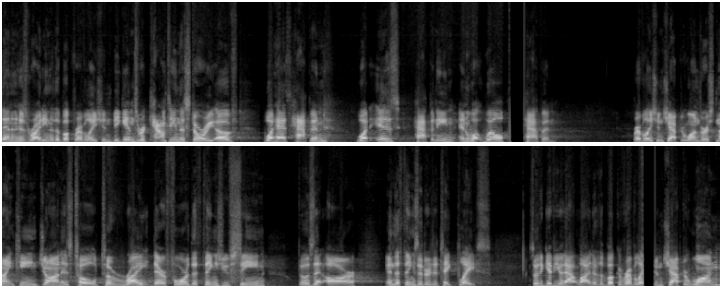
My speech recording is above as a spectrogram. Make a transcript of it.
then, in his writing of the book Revelation, begins recounting the story of what has happened, what is happening, and what will happen. Revelation chapter 1, verse 19, John is told to write, therefore, the things you've seen, those that are, and the things that are to take place. So, to give you an outline of the book of Revelation, chapter 1,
